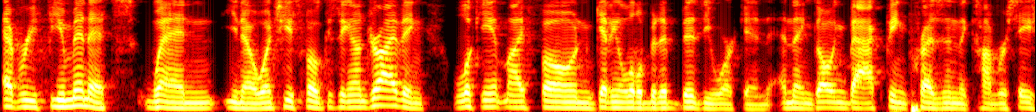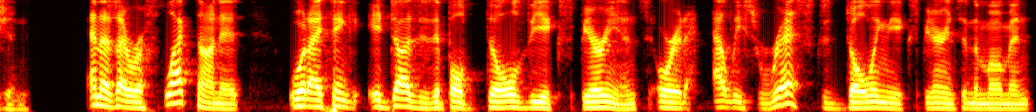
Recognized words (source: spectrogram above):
every few minutes when, you know, when she's focusing on driving, looking at my phone, getting a little bit of busy work in, and then going back, being present in the conversation. And as I reflect on it, what I think it does is it both dulls the experience or it at least risks dulling the experience in the moment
